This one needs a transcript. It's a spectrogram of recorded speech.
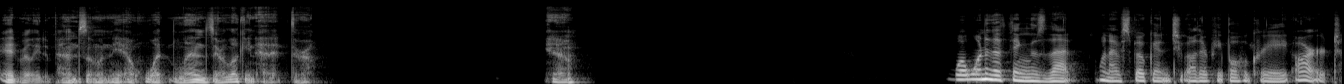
it really depends on you know what lens they're looking at it through. You know. Well, one of the things that when I've spoken to other people who create art,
